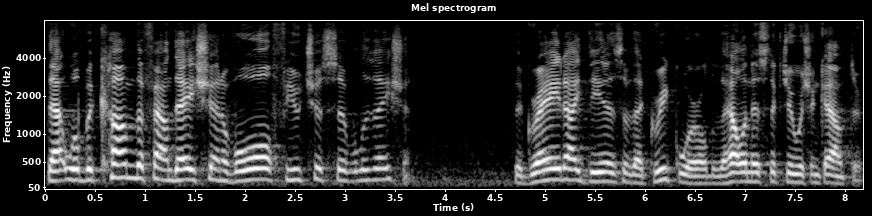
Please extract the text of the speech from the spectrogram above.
that will become the foundation of all future civilization. The great ideas of that Greek world, of the Hellenistic Jewish encounter.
